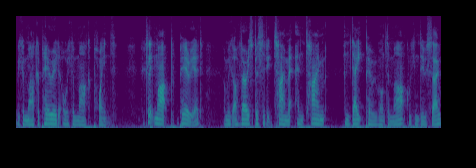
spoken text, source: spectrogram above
we can mark a period or we can mark a point. If we click mark period and we've got a very specific time and time and date period we want to mark, we can do so.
